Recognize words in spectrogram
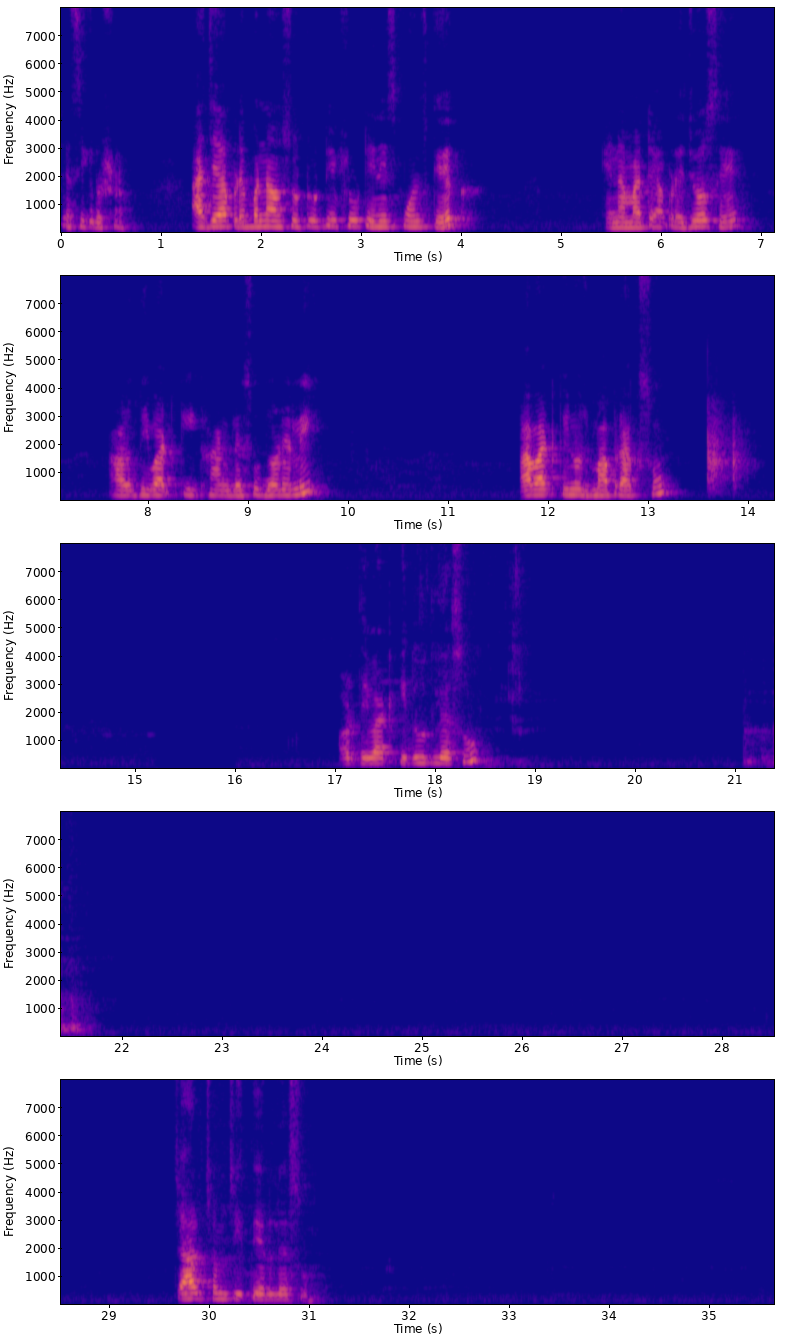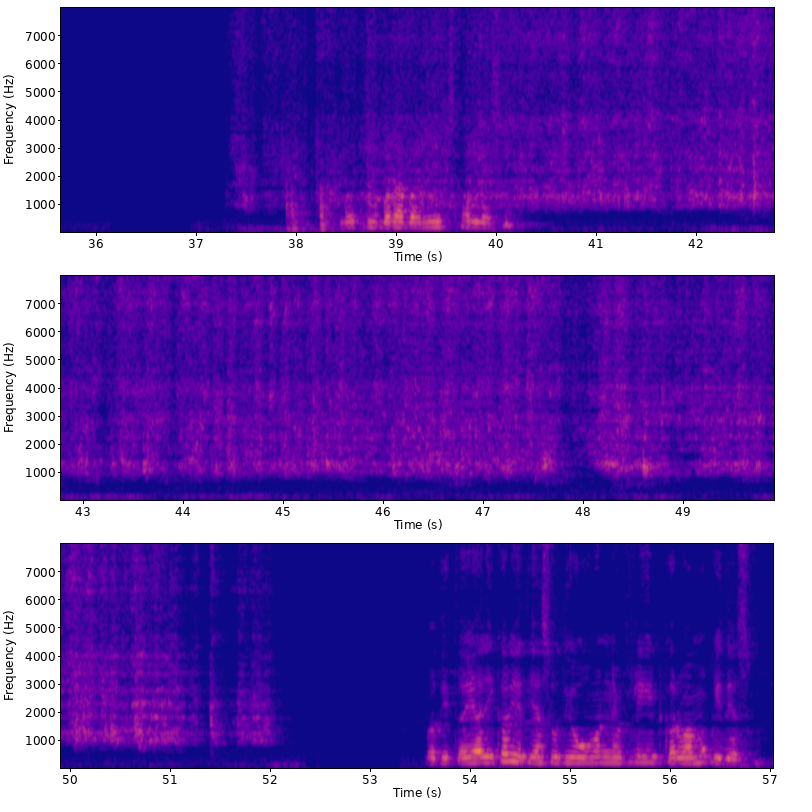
જય શ્રી કૃષ્ણ. આજે આપણે બનાવશું તૂટી ફ્રૂટીની સ્પોન્જ કેક. એના માટે આપણે જોશે અડધી વાટકી, ખાંડ લેશું દળેલી. આ વાટકીનું જ માપ રાખશું. અડધી વાટકી, દૂધ લેશું ચાર ચમચી તેલ લેશું. બધું બરાબર મિક્સ કરી લેશું. બધી તૈયારી કરીએ, ત્યાં સુધી ઓવનને ફ્રી કરવા મૂકી દેશું.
